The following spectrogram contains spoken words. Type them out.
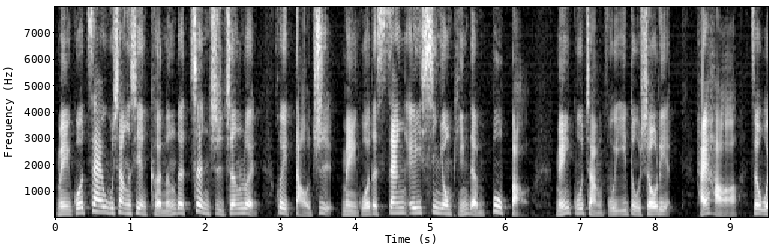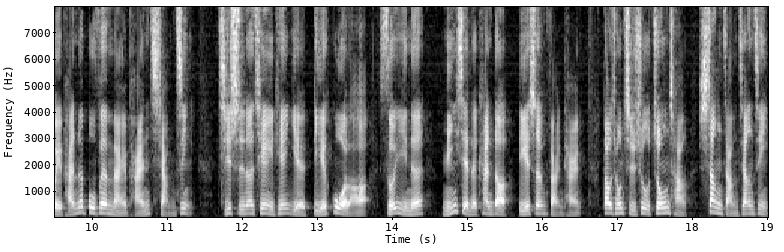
美国债务上限可能的政治争论会导致美国的三 A 信用平等不保，美股涨幅一度收敛。还好啊，这尾盘的部分买盘抢进，其实呢前几天也跌过了啊，所以呢明显的看到跌升反弹。道琼指数中场上涨将近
